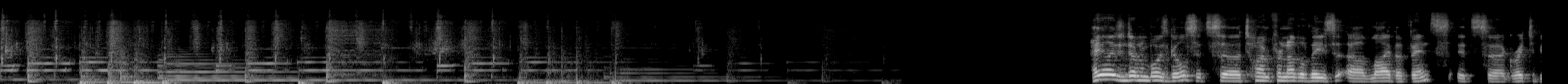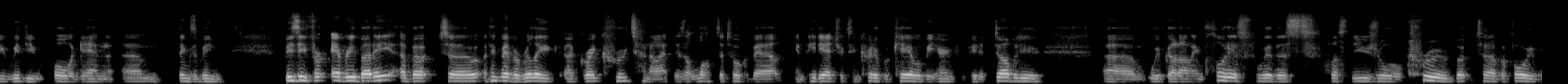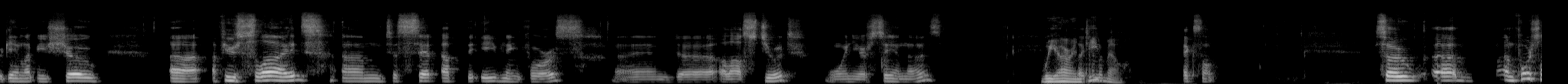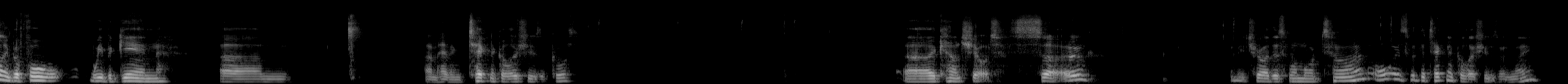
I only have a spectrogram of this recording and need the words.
Hey, ladies and gentlemen, boys and girls, it's uh, time for another of these uh, live events. It's uh, great to be with you all again. Um, things have been busy for everybody, uh, but uh, I think we have a really a great crew tonight. There's a lot to talk about in pediatrics and critical care. We'll be hearing from Peter W. Um, we've got Ilene Claudius with us, plus the usual crew. But uh, before we begin, let me show a few slides um, to set up the evening for us. And I'll ask Stuart when you're seeing those. We are indeed, Mel. Excellent. So, um, unfortunately, before we begin, um, I'm having technical issues, of course. Uh, it. So, let me try this one more time, always with the technical issues with me.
